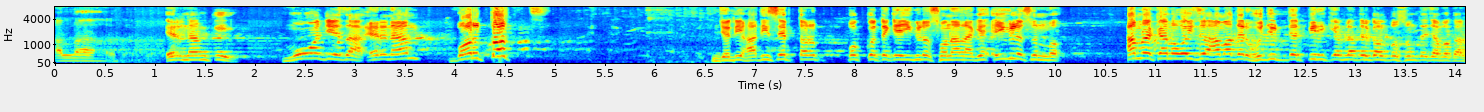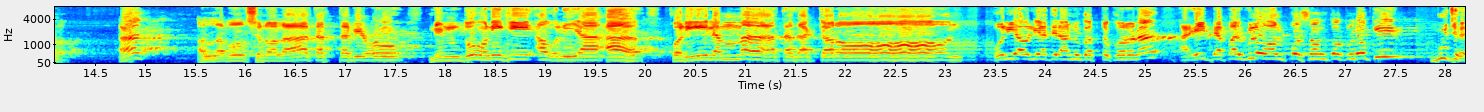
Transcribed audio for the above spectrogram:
আল্লাহ, এর নাম কি? মোজেজা, এর নাম বরকত। যদি হাদিসের তরফ পক্ষ থেকে এইগুলো শোনা লাগে, এইগুলো শুনব। আমরা কেন ওই যে আমাদের হুজুরদের, পীর কেবলাদের গল্প শুনতে যাব কেন? হ্যাঁ? আল্লাহ বলছেন, আলা তাত্তাবিউ মিন দুনিহি আউলিয়া কলিলাম মা তাযাক্কারুন। ওলি আউলিয়াদের আনুগত্য করো না। আর এই ব্যাপারগুলো অল্প সংখ্যক লোকই বুঝে।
